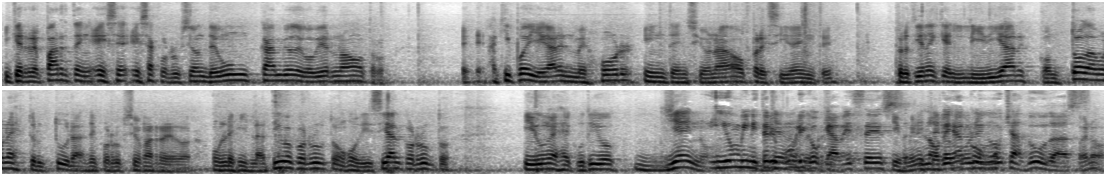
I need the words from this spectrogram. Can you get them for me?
y que reparten ese, esa corrupción de un cambio de gobierno a otro. Eh, eh, aquí puede llegar el mejor intencionado presidente pero tiene que lidiar con toda una estructura de corrupción alrededor. Un legislativo corrupto, un judicial corrupto y un ejecutivo lleno. Y un ministerio público que a veces nos deja con muchas dudas. Bueno,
